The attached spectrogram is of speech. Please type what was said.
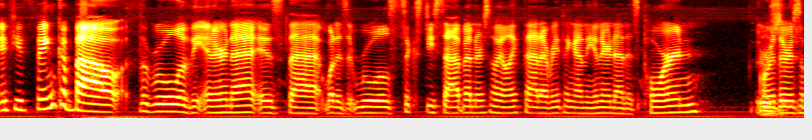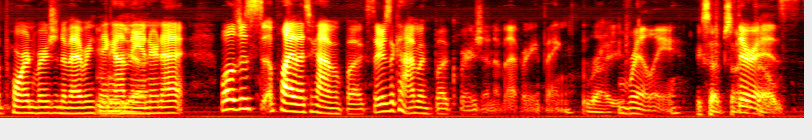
if you think about the rule of the internet is that what is it, rule 67 or something like that, everything on the internet is porn or There's- there's a porn version of everything mm, on the internet. Well, just apply that to comic books. There's a comic book version of everything. right. Really. Except Seinfeld. There is.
